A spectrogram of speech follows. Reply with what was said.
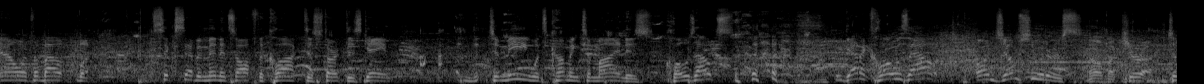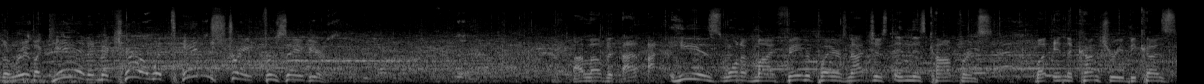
now with about, what, six, seven minutes off the clock to start this game, to me, what's coming to mind is closeouts. we got to close out on jump shooters. Oh, Macura to the rim again, and Macura with 10 straight for Xavier. I love it. I, I, he is one of my favorite players, not just in this conference, but in the country, because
